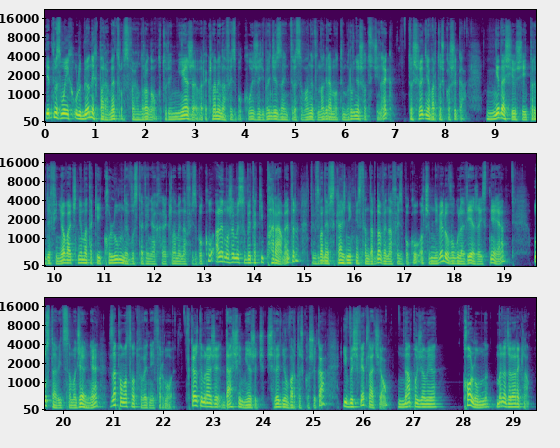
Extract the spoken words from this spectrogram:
Jednym z moich ulubionych parametrów swoją drogą, który mierzę w reklamie na Facebooku, jeżeli będziesz zainteresowany, to nagram o tym również odcinek, to średnia wartość koszyka. Nie da się już jej predefiniować, nie ma takiej kolumny w ustawieniach reklamy na Facebooku, ale możemy sobie taki parametr, tak zwany wskaźnik niestandardowy na Facebooku, o czym niewielu w ogóle wie, że istnieje, ustawić samodzielnie za pomocą odpowiedniej formuły. W każdym razie da się mierzyć średnią wartość koszyka i wyświetlać ją na poziomie kolumn menedżera reklam.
